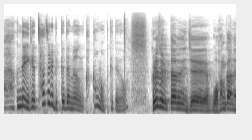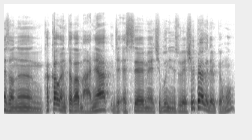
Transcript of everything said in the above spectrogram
아, 근데 이게 차질을 빚게 되면 카카오는 어떻게 돼요? 그래서 일단은 이제 뭐 항간에서는 카카오 엔터가 만약 이제 SM의 지분 인수에 실패하게 될 경우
